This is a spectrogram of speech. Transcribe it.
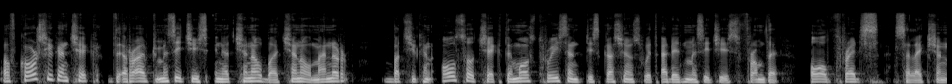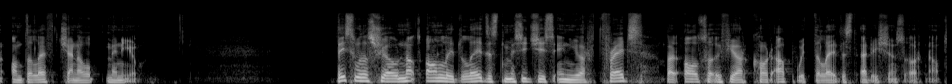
Of course, you can check the arrived messages in a channel-by-channel -channel manner, but you can also check the most recent discussions with added messages from the All Threads selection on the left channel menu. This will show not only the latest messages in your threads, but also if you are caught up with the latest additions or not.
